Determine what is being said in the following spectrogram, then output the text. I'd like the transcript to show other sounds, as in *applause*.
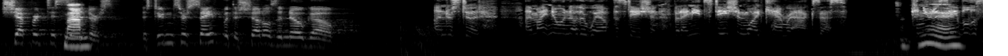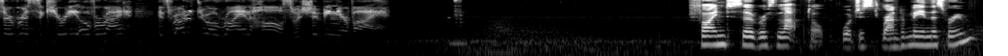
Shepard to Ma'am. Sanders. The students are safe, but the shuttle's a no-go. Understood. I might know another way off the station, but I need station-wide camera access. Can you Okay. disable the Cerberus security override? It's routed through Orion Hall, so it should be nearby. Find Cerberus laptop. What, just randomly in this room?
